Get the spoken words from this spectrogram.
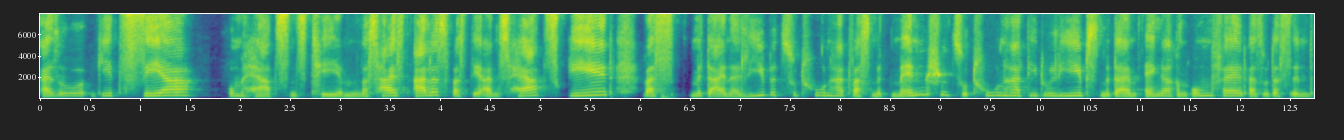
also geht sehr um Herzensthemen. Das heißt, alles, was dir ans Herz geht, was mit deiner Liebe zu tun hat, was mit Menschen zu tun hat, die du liebst, mit deinem engeren Umfeld. Also das sind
